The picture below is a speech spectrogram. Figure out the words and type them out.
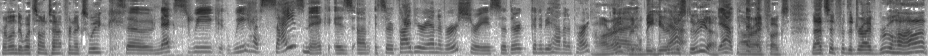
Herlinda, what's on tap for next week? So next week we have Seismic is um, it's their five year anniversary, so they're going to be having a party. All right, Uh, it'll be here in the studio. Yeah. All right, folks. That's it for the Drive Brew Brouhaha.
